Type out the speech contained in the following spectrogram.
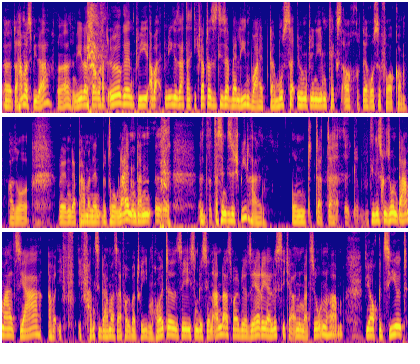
Äh, da haben wir es wieder. Ja. Jeder Song hat irgendwie, aber wie gesagt, ich glaube, das ist dieser Berlin-Vibe. Da muss da irgendwie in jedem Text auch der Russe vorkommen. Also wenn der permanent betrogen. Nein, und dann, äh, das sind diese Spielhallen. Und da, da, die Diskussion damals ja, aber ich, ich fand sie damals einfach übertrieben. Heute sehe ich es ein bisschen anders, weil wir sehr realistische Animationen haben, die auch gezielt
